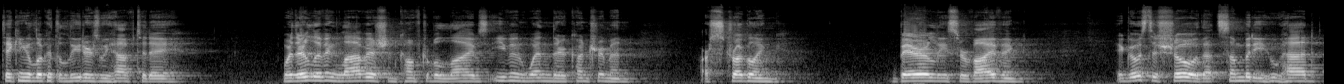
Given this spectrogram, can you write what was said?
taking a look at the leaders we have today, where they're living lavish and comfortable lives even when their countrymen are struggling, barely surviving, it goes to show that somebody who had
